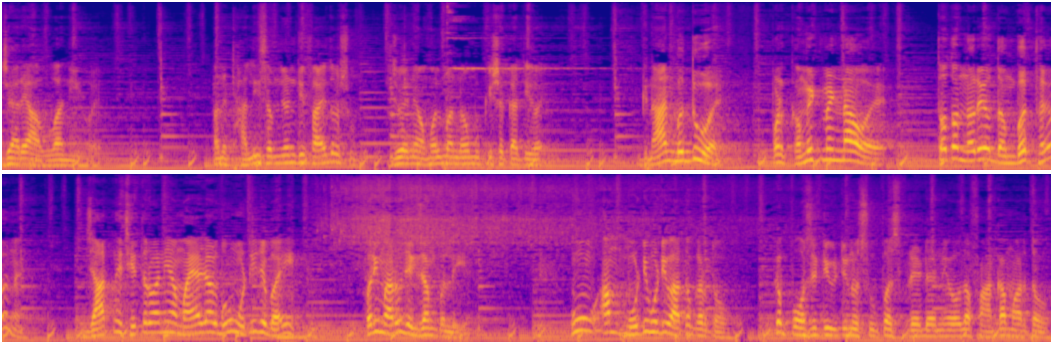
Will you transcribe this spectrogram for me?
જ્યારે આવવાની હોય. અને ઠાલી સમજણથી ફાયદો શું? જો એને અમલમાં ન મૂકી શકાતી હોય. જ્ઞાન બધું હોય, પણ કમિટમેન્ટ ના હોય, તો તો નરેયો દંભ જ થયો ને. જાતને છેતરવાની આ માયાજાળ બહુ મોટી છે ભાઈ. ફરી મારું જ એક્ઝામ્પલ લઈએ. હું આમ મોટી મોટી વાતો કરતો હોઉં. કે પોઝિટિવિટીનો સુપર સ્પ્રેડ અને એવા બધા ફાંકા મારતો હોઉં,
